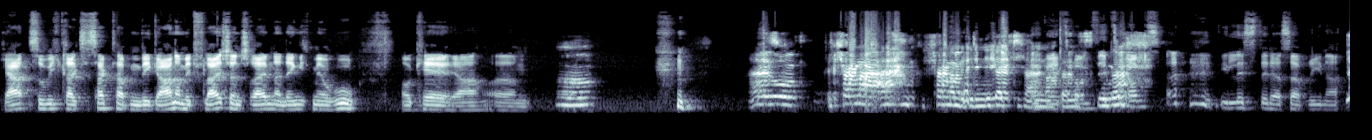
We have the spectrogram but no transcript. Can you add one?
ja, so wie ich gerade gesagt habe, ein Veganer mit Fleisch anschreiben, dann denke ich mir, huh, okay, ja. Ähm. Mhm. Also, ich fange mal an, ich fange mal mit dem Negativen an, macht dann noch Die Liste der Sabrina.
